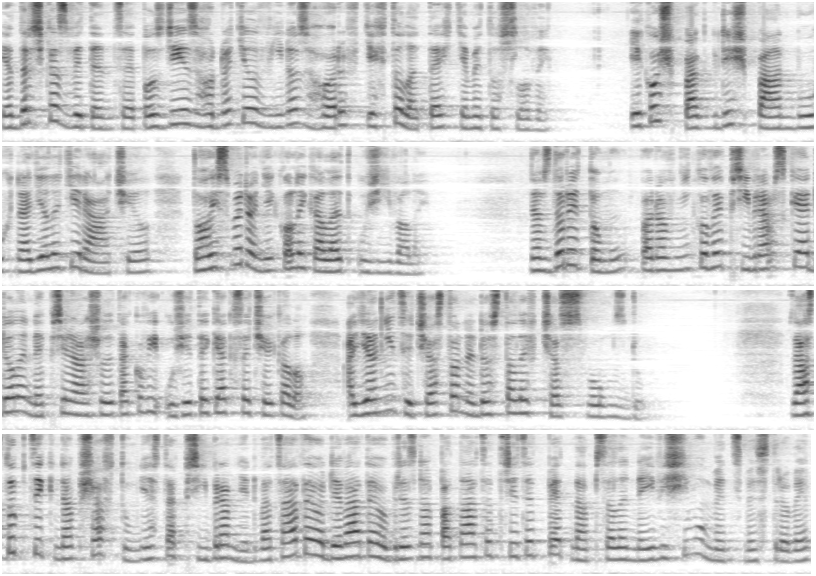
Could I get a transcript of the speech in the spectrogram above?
Jandrčka z Vitence později zhodnotil výnos hor v těchto letech těmito slovy. Jakož pak, když pán Bůh naděli ti ráčil, toho jsme do několika let užívali. Navzdory tomu panovníkovi příbramské doly nepřinášely takový užitek, jak se čekalo, a dělníci často nedostali včas svou mzdu. Zástupci knapšaftu města Příbramě 29. března 1535 napsali nejvyššímu mincmistrovi,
